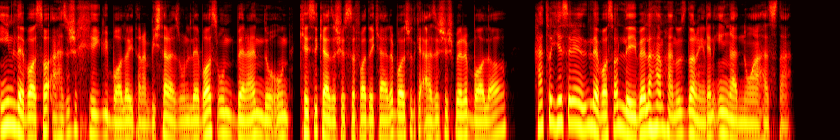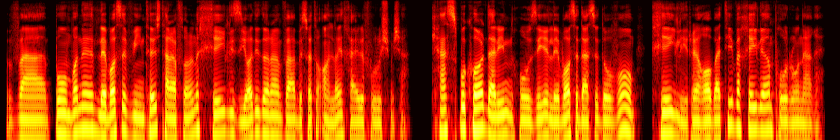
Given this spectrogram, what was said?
این لباس ها ارزش خیلی بالایی دارن. بیشتر از اون لباس اون برند و اون کسی که ازش استفاده کرده باعث شد که ارزشش بره بالا. حتی یه سری از این لباس ها لیبل هم هنوز دارن یعنی اینقدر نوع هستن. و به عنوان لباس vintage طرفداران خیلی زیادی دارن و به صورت آنلاین خرید فروش میشن. کسب و کار در این حوزه لباس دست دوم خیلی رقابتی و خیلی هم پر رونقه.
